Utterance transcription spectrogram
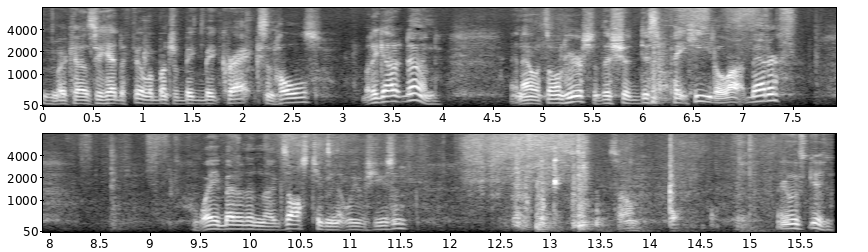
because he had to fill a bunch of big, big cracks and holes, but he got it done. And now it's on here, so this should dissipate heat a lot better. Way better than the exhaust tubing that we was using. So, I think it looks good.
